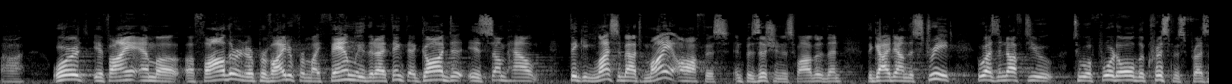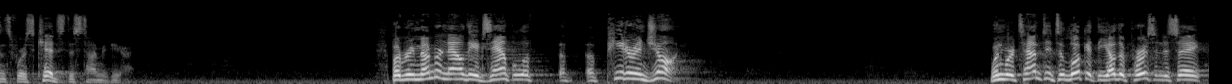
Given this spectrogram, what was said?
Uh, or if I am a, a, father and a provider for my family, that I think that God is somehow thinking less about my office and position as father than the guy down the street who has enough to, to afford all the Christmas presents for his kids this time of year. But remember now the example of, of, of Peter and John. When we're tempted to look at the other person to say,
